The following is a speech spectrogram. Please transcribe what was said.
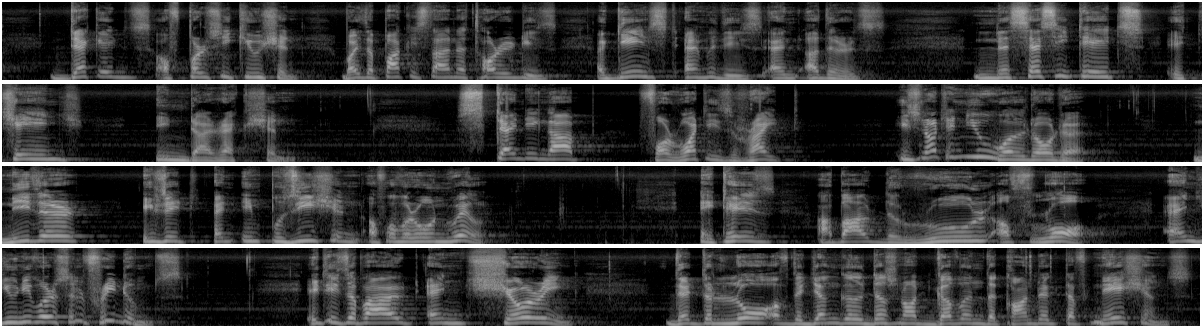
Decades of persecution by the Pakistan authorities against Ahmadis and others necessitates a change in direction. Standing up for what is right is not a new world order, neither is it an imposition of our own will. It is about the rule of law and universal freedoms. It is about ensuring that the law of the jungle does not govern the conduct of nations.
